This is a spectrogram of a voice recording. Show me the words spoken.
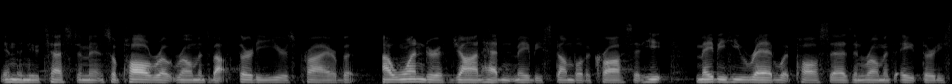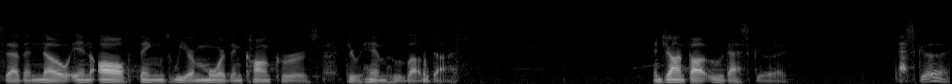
in the New Testament. So Paul wrote Romans about 30 years prior, but I wonder if John hadn't maybe stumbled across it. He, maybe he read what Paul says in Romans 8:37, "No, in all things we are more than conquerors through him who loved us." And John thought, "Ooh, that's good. That's good."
